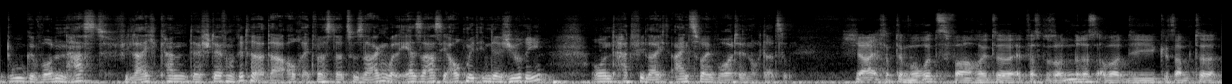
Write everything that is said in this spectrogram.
du gewonnen hast, vielleicht kann der Steffen Ritter da auch etwas dazu sagen, weil er saß ja auch mit in der Jury und hat vielleicht ein, zwei Worte noch dazu. Ja, ich glaube, der Moritz war heute etwas Besonderes, aber die gesamte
